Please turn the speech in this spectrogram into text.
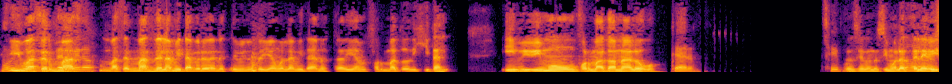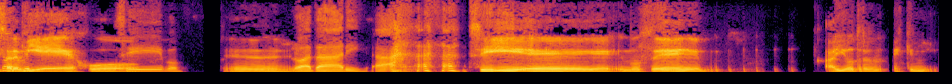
y va a ser más, va a ser más de la mitad, pero en este minuto llevamos la mitad de nuestra vida en formato digital y vivimos un formato análogo. Claro. Sí, po. Entonces conocimos los televisores que- viejos. Sí, po. eh, Los Atari. Ah, Sí, eh, no sé, hay otra, es que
